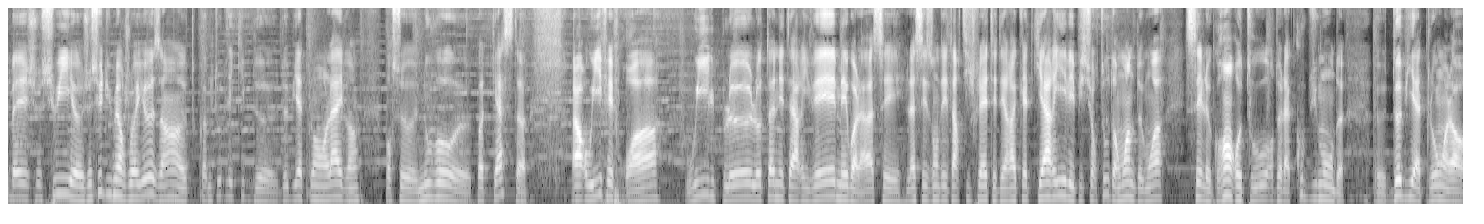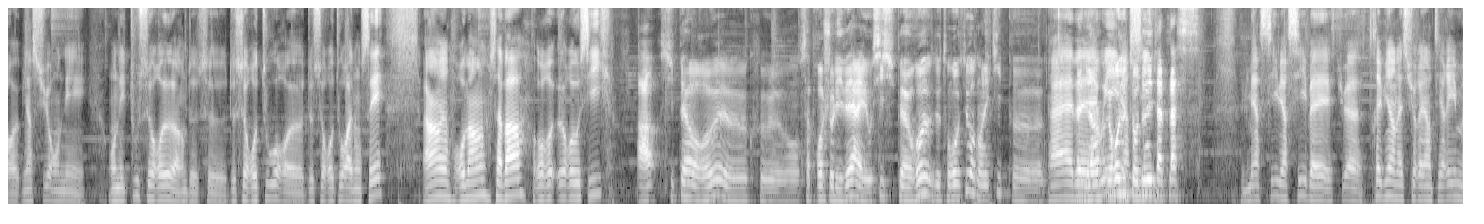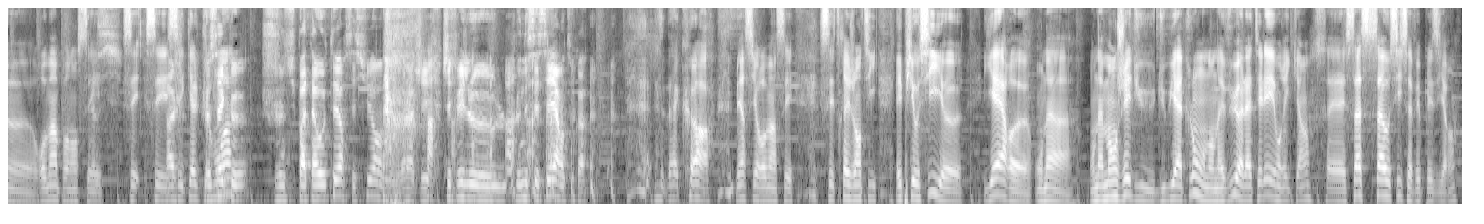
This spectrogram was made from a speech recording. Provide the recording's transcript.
Ben, je suis, euh, je suis d'humeur joyeuse, hein, euh, comme toute l'équipe de, Biathlon en live, hein, pour ce nouveau euh, podcast. Alors oui, il fait froid, oui, il pleut, l'automne est arrivé, mais voilà, c'est la saison des tartiflettes et des raclettes qui arrive, et puis surtout, dans moins de deux mois, c'est le grand retour de la Coupe du Monde de biathlon. Alors, bien sûr, on est, on est tous heureux hein, de, ce, de, ce retour, de ce retour annoncé. Romain, ça va? Heureux aussi? Ah, super heureux euh, qu'on s'approche de l'hiver et aussi super heureux de ton retour dans l'équipe. euh, Ah, Fabien. oui, heureux de te merci. donner ta place. Merci, merci. Ben, tu as très bien assuré l'intérim, euh, Romain, pendant ces, Merci. ces, ces- Ah, ces je- quelques je sais mois. que je ne suis pas à ta hauteur, c'est sûr, mais voilà, j'ai fait le, le nécessaire en tout cas. D'accord, merci Romain, c'est, c'est très gentil. Et puis aussi, euh, hier, euh, on, a, on a mangé du, du biathlon, on en a vu à la télé, Émeric. hein. C'est- ça, ça aussi, ça fait plaisir. hein.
